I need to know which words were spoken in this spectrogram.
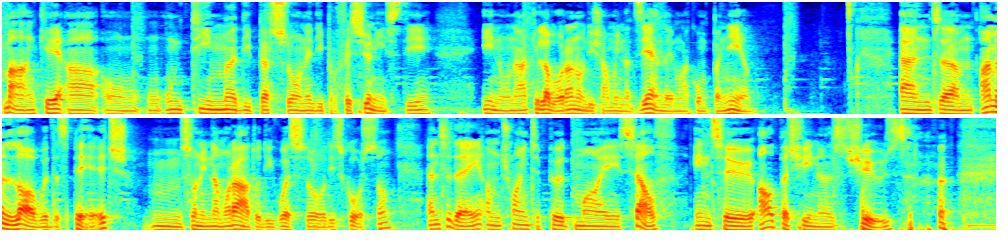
ma anche a un, un team di persone, di professionisti una, che lavorano diciamo in azienda, in una compagnia. And um, I'm in love with the speech, mm, sono innamorato di questo discorso, and today I'm trying to put myself into Al Pacino's shoes.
